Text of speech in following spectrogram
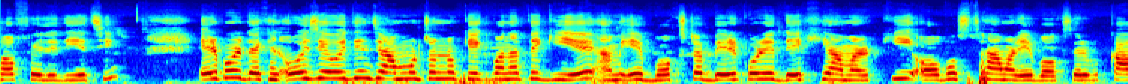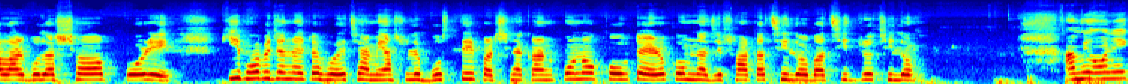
সব ফেলে দিয়েছি। এরপর দেখেন, ওই যে ওই দিন যে আম্মুর জন্য কেক বানাতে গিয়ে আমি এই বক্সটা বের করে দেখি আমার কি অবস্থা আমার এই বক্সের কালারগুলো সব পরে কীভাবে যেন এটা হয়েছে আমি আসলে বুঝতেই পারছি না, কারণ কোনো কৌটা এরকম না যে ফাটা ছিল বা ছিদ্র ছিল। আমি অনেক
